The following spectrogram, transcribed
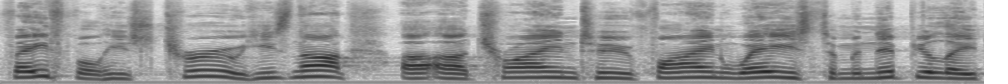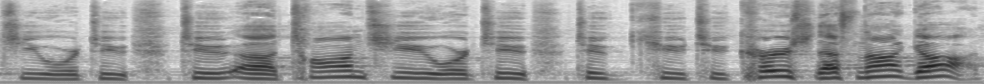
faithful. He's true. He's not uh, uh, trying to find ways to manipulate you or to, to uh, taunt you or to, to, to, to curse. That's not God.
